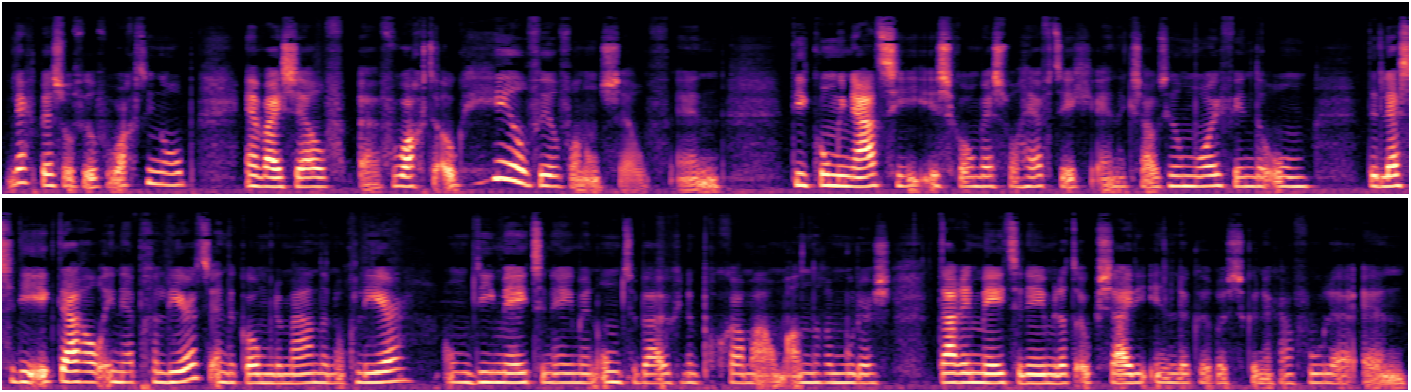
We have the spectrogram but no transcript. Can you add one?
legt best wel veel verwachtingen op. En wij zelf uh, verwachten ook heel veel van onszelf. En die combinatie is gewoon best wel heftig. En ik zou het heel mooi vinden om de lessen die ik daar al in heb geleerd en de komende maanden nog leer, om die mee te nemen en om te buigen in een programma om andere moeders daarin mee te nemen. Dat ook zij die innerlijke rust kunnen gaan voelen en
